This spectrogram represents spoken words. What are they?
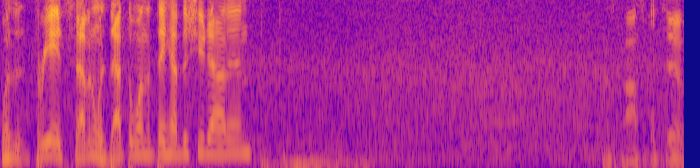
Was it 387? Was that the one that they had the shootout in? That's possible too.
